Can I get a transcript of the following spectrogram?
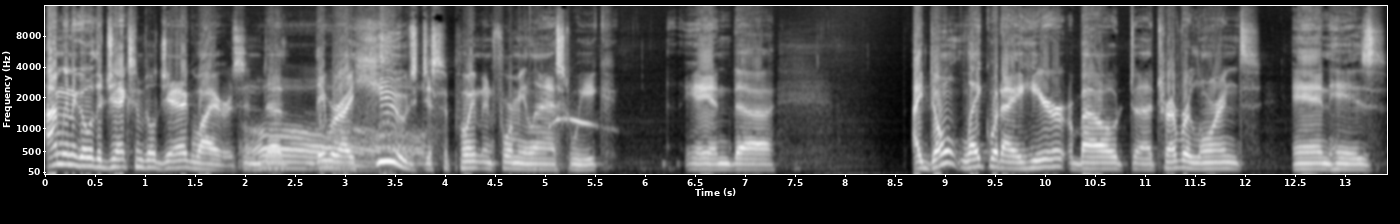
I'm going to go with the Jacksonville Jaguars, and uh, they were a huge disappointment for me last week, and uh, I don't like what I hear about uh, Trevor Lawrence and his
